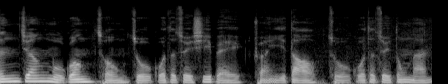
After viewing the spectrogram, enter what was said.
们将目光从祖国的最西北转移到祖国的最东南。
